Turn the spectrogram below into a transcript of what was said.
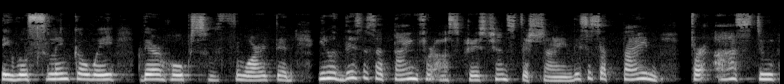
They will slink away, their hopes thwarted. You know, this is a time for us Christians to shine. This is a time for us to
